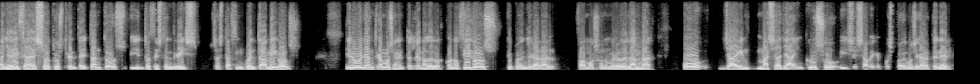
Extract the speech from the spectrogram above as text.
Añadid a eso otros treinta y tantos y entonces tendréis pues, hasta 50 amigos. Y luego ya entramos en el terreno de los conocidos, que pueden llegar al famoso número de Dunbar, o ya más allá incluso, y se sabe que pues podemos llegar a tener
